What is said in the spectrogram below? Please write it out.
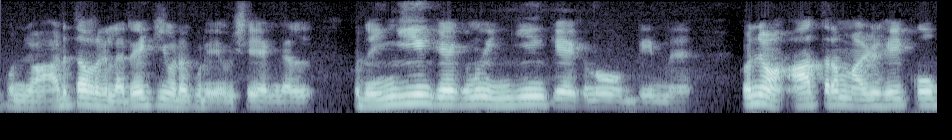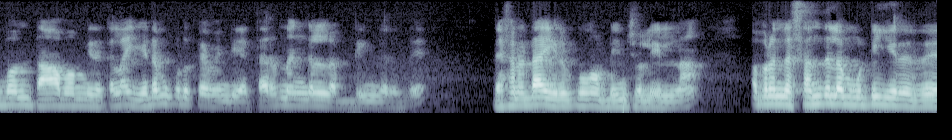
கொஞ்சம் அடுத்தவர்களை ரேக்கி விடக்கூடிய விஷயங்கள் கொஞ்சம் இங்கேயும் கேட்கணும் இங்கேயும் கேட்கணும் அப்படின்னு கொஞ்சம் ஆத்திரம் அழுகை கோபம் தாபம் இதுக்கெல்லாம் இடம் கொடுக்க வேண்டிய தருணங்கள் அப்படிங்கிறது டெஃபினட்டாக இருக்கும் அப்படின்னு சொல்லிடலாம். அப்புறம் இந்த சந்தில் முட்டிக்கிறது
